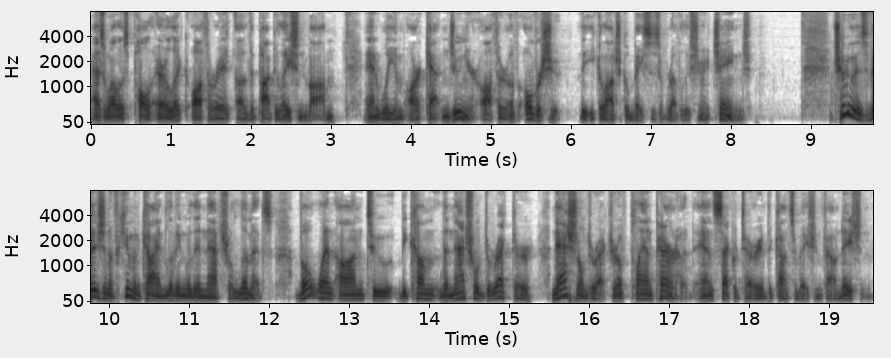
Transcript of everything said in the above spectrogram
as well as Paul Ehrlich, author of The Population Bomb, and William R. Catton Jr., author of Overshoot, The Ecological Basis of Revolutionary Change. True to his vision of humankind living within natural limits, Vogt went on to become the natural director, national director of Planned Parenthood and secretary of the Conservation Foundation.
